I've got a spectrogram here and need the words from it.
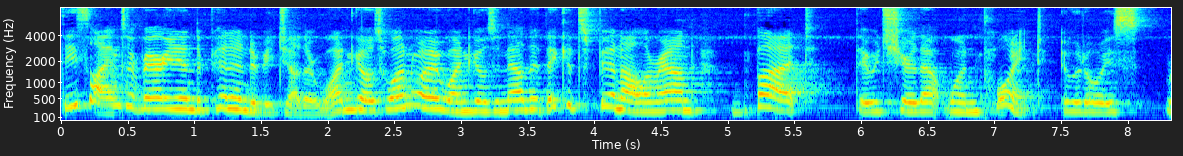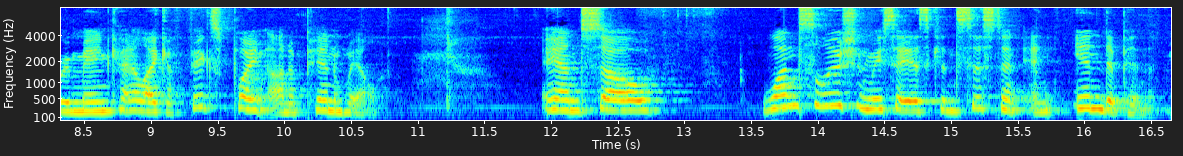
these lines are very independent of each other. One goes one way, one goes another. They could spin all around, but they would share that one point. It would always remain kind of like a fixed point on a pinwheel. And so one solution we say is consistent and independent.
